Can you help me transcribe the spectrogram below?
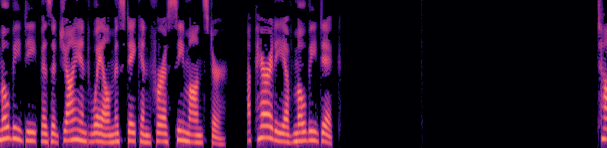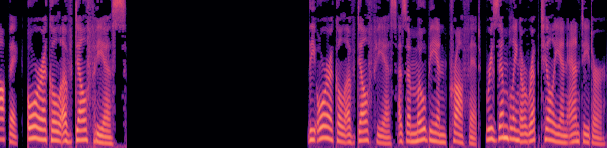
Moby Deep is a giant whale mistaken for a sea monster. A parody of Moby Dick. Topic: Oracle of Delphius. The Oracle of Delphius is a Mobian prophet, resembling a reptilian anteater.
